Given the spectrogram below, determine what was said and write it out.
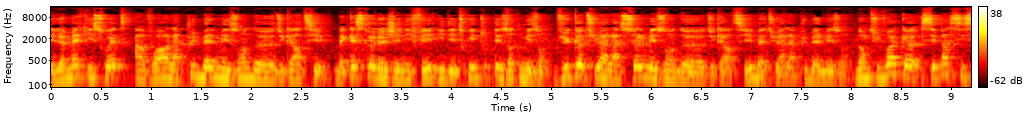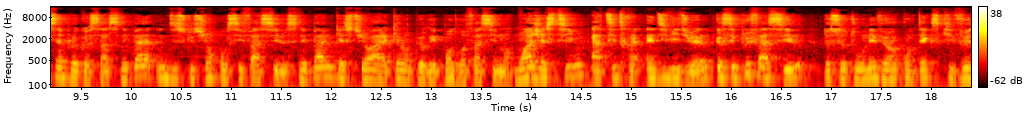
Et le mec il souhaite avoir la plus belle maison du quartier. Ben qu'est-ce que le génie fait? Il détruit toutes les autres maisons. Vu que tu as la seule maison du quartier, ben tu as la plus belle maison. Donc tu vois que c'est pas si simple que ça. Ce n'est pas une discussion aussi facile. Ce n'est pas une question à laquelle on peut répondre facilement. Moi j'estime à titre individuel que c'est plus facile de se tourner vers un contexte qui veut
